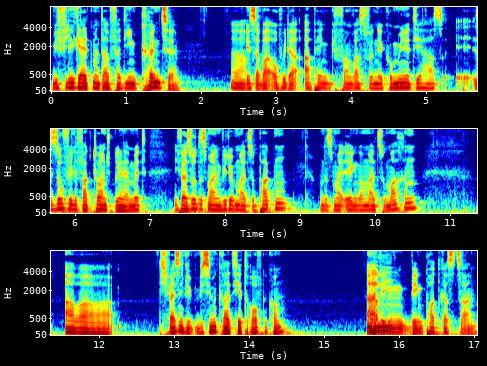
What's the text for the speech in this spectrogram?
wie viel Geld man da verdienen könnte. Ja. Ist aber auch wieder abhängig von was für eine Community hast. So viele Faktoren spielen damit. Ich versuche das mal im Video mal zu packen und das mal irgendwann mal zu machen. Aber ich weiß nicht, wie, wie sind wir gerade hier drauf gekommen? Ah, Ähm, wegen, wegen Podcast-Zahlen.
